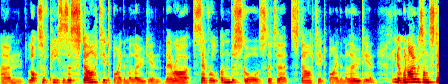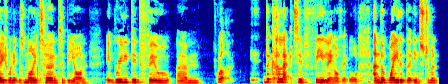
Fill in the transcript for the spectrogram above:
Um, lots of pieces are started by the Melodeon. There are several underscores that are started by the Melodeon. You know, when I was on stage, when it was my turn to be on, it really did feel, um, well, the collective feeling of it all and the way that the instrument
